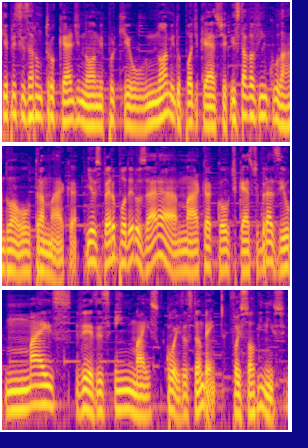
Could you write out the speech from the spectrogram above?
que precisaram trocar de nome porque o nome do podcast estava vinculado a outra marca. E eu espero poder usar a marca Coachcast Brasil mais vezes em mais coisas também. Foi só o início.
